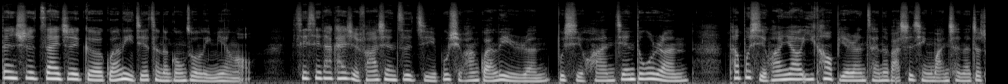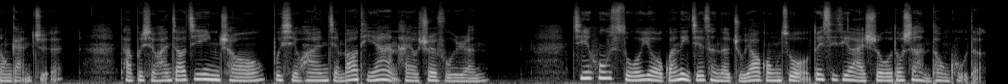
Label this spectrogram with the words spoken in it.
但是，在这个管理阶层的工作里面哦，CC 他开始发现自己不喜欢管理人，不喜欢监督人，他不喜欢要依靠别人才能把事情完成的这种感觉，他不喜欢交际应酬，不喜欢简报提案，还有说服人。几乎所有管理阶层的主要工作，对 CC 来说都是很痛苦的。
